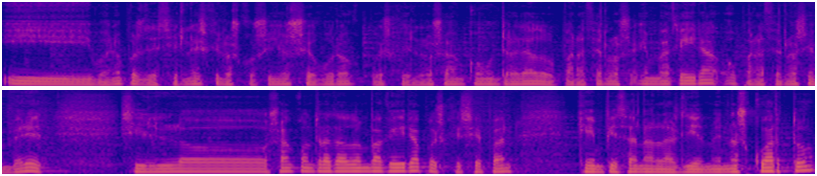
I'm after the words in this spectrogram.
Y bueno pues decirles que los cursillos seguro pues que los han contratado para hacerlos en Vaqueira o para hacerlos en Beret si los han contratado en Vaqueira pues que sepan que empiezan a las 10 menos cuarto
